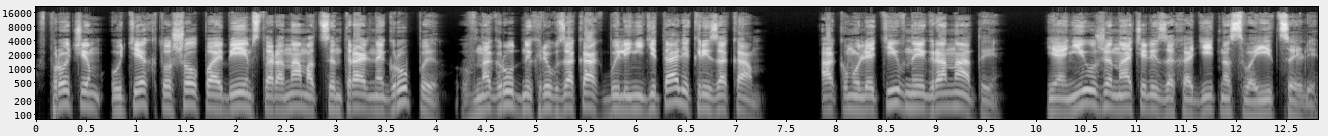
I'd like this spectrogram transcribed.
Впрочем, у тех, кто шел по обеим сторонам от центральной группы, в нагрудных рюкзаках были не детали к резакам, аккумулятивные гранаты, и они уже начали заходить на свои цели.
